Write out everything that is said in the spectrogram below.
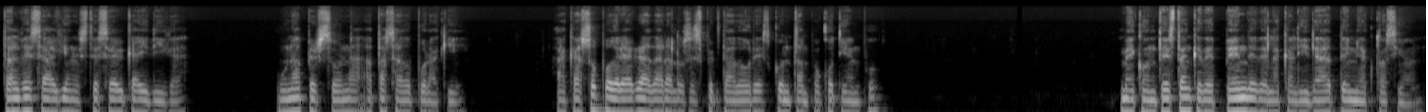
Tal vez alguien esté cerca y diga, una persona ha pasado por aquí. ¿Acaso podré agradar a los espectadores con tan poco tiempo? Me contestan que depende de la calidad de mi actuación.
